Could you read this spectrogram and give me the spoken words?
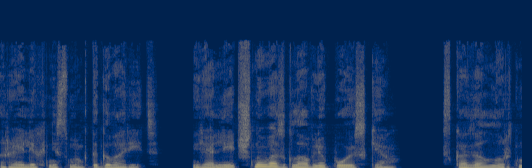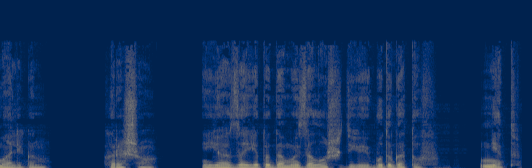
Рейлих не смог договорить. «Я лично возглавлю поиски», — сказал лорд Маллиган. «Хорошо. Я заеду домой за лошадью и буду готов». «Нет»,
